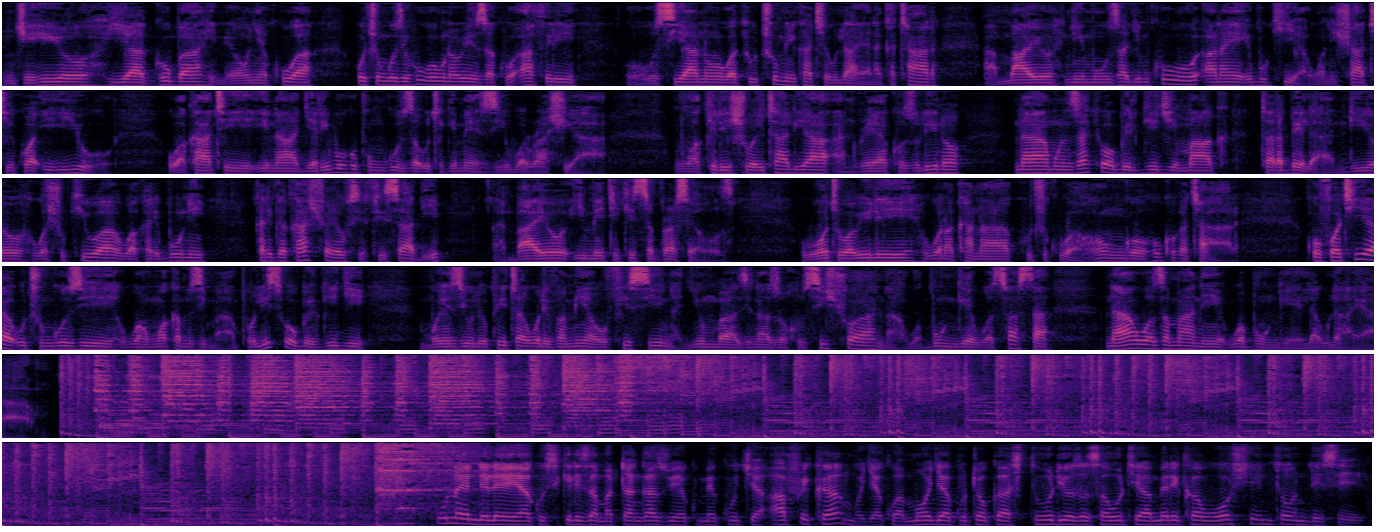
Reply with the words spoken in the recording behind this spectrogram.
Nchi hiyo ya Guba imeonya kuwa uchunguzi huo unaweza kuathiri uhusiano wa kiuchumi kati ya Ulaya na Qatar, ambayo ni muuzaji mkuu anayeibukia wa nishati kwa EU, wakati inajaribu kupunguza utegemezi wa Rusia. Mwakilishi wa Italia Andrea Cozzolino na mwenzake wa Ubelgiji Mark Tarabella ndiyo washukiwa wa karibuni katika kashfa ya ufisadi ambayo imetikisa Brussels. Wote wawili wanakana kuchukua hongo huko Qatar. Kufuatia uchunguzi wa mwaka mzima, polisi wa Ubelgiji mwezi uliopita walivamia ofisi na nyumba zinazohusishwa na wabunge wa sasa na wa zamani wa bunge la Ulaya. Unaendelea kusikiliza matangazo ya Kumekucha Afrika moja kwa moja kutoka studio za Sauti ya Amerika, Washington DC.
